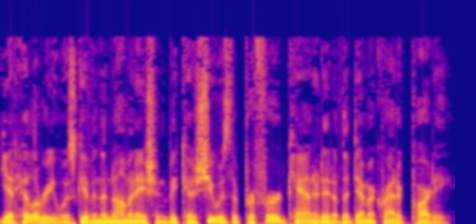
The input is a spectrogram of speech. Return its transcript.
Yet Hillary was given the nomination because she was the preferred candidate of the Democratic Party.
